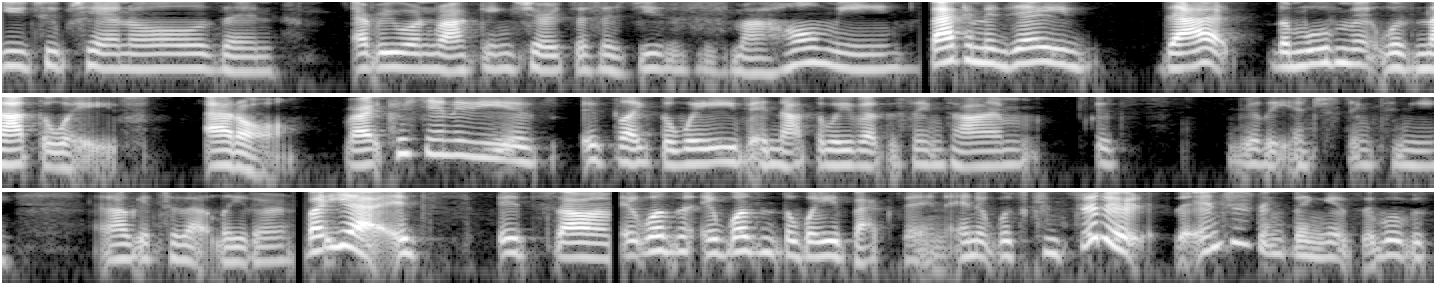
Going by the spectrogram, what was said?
YouTube channels and everyone rocking shirts that says Jesus is my homie. Back in the day, that the movement was not the wave at all, right? Christianity is it's like the wave and not the wave at the same time. It's really interesting to me and I'll get to that later. But yeah, it's it's um it wasn't it wasn't the wave back then and it was considered the interesting thing is it was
